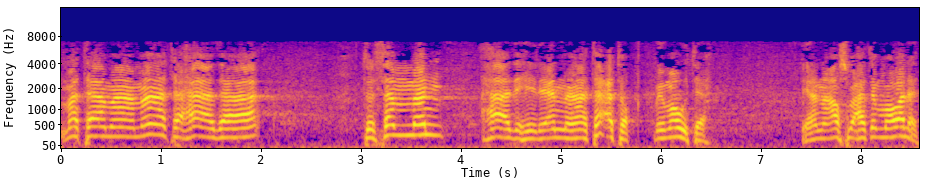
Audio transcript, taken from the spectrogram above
متى ما مات هذا تثمن هذه لأنها تعتق بموته. لأنها أصبحت أم ولد.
